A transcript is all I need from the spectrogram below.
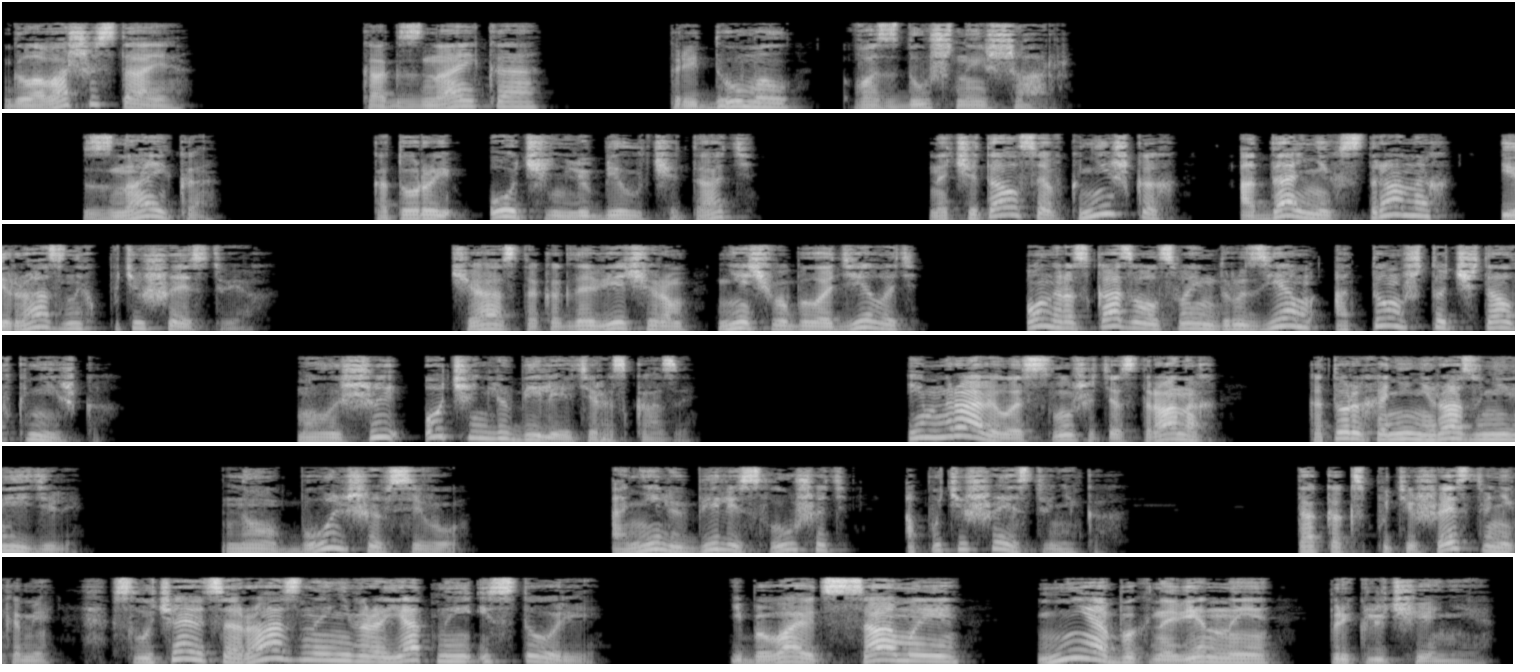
Глава шестая. Как Знайка придумал воздушный шар. Знайка, который очень любил читать, начитался в книжках о дальних странах и разных путешествиях. Часто, когда вечером нечего было делать, он рассказывал своим друзьям о том, что читал в книжках. Малыши очень любили эти рассказы. Им нравилось слушать о странах, которых они ни разу не видели. Но больше всего они любили слушать о путешественниках, так как с путешественниками случаются разные невероятные истории и бывают самые необыкновенные приключения.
